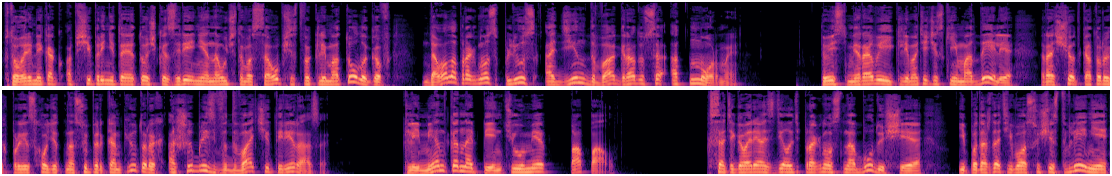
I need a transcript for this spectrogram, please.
в то время как общепринятая точка зрения научного сообщества климатологов давала прогноз плюс 1-2 градуса от нормы. То есть мировые климатические модели, расчет которых происходит на суперкомпьютерах, ошиблись в 2-4 раза. Клименко на Пентиуме попал. Кстати говоря, сделать прогноз на будущее и подождать его осуществления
